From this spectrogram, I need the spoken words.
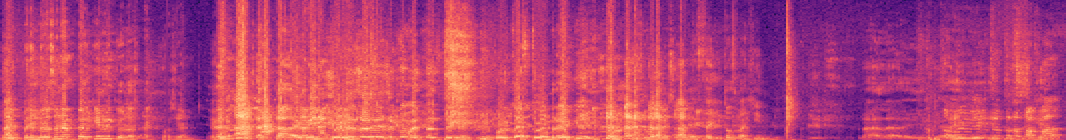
pr- Primero es una pedo químico y luego es actuación. Está bien Eso, eso comentaste güey, por costumbre. Efectos vaginales. A la es mamada.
